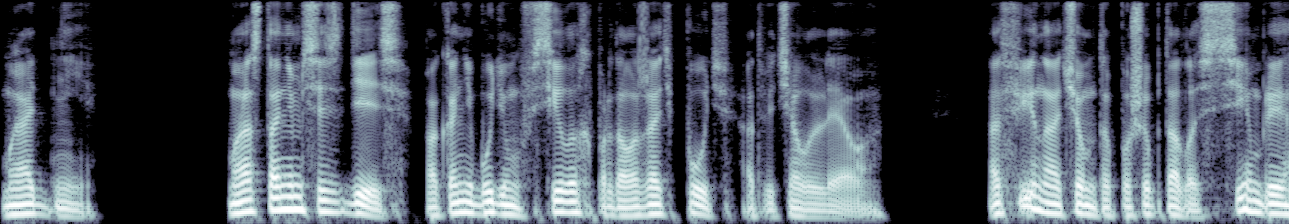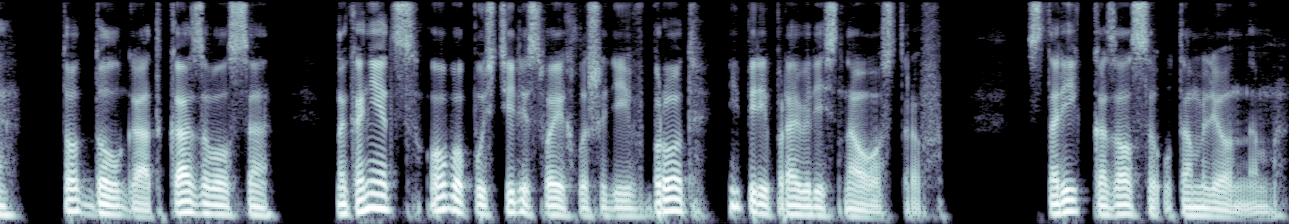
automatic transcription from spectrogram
мы одни». «Мы останемся здесь, пока не будем в силах продолжать путь», — отвечал Лео. Афина о чем-то пошепталась Симбри, тот долго отказывался. Наконец, оба пустили своих лошадей в брод и переправились на остров. Старик казался утомленным.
